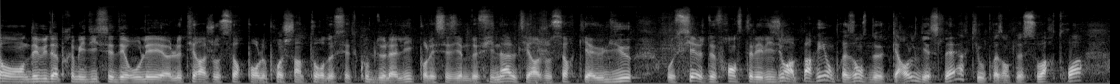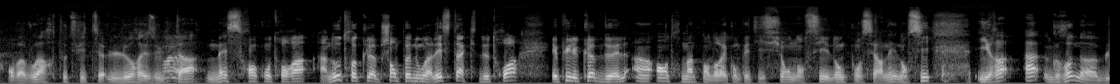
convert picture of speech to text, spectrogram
en début d'après-midi, s'est déroulé euh, le tirage au sort pour le prochain tour de cette Coupe de la Ligue pour les 16e de finale. Tirage au sort qui a eu lieu au siège de France Télévisions à Paris en présence de Carole Gessler qui vous présente le soir 3. On va voir tout de suite le résultat. Metz rencontrera un autre club champenois, l'Estac de 3. Et puis le club de L1 entre maintenant dans la compétition. Nancy est donc concerné. Nancy ira à Grenoble.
